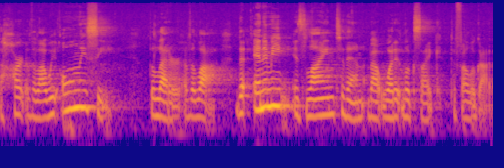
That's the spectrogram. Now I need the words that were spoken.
the heart of the law. We only see the letter of the law. The enemy is lying to them about what it looks like to follow God.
